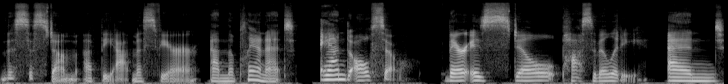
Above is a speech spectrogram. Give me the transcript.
the system of the atmosphere and the planet. And also, there is still possibility. And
